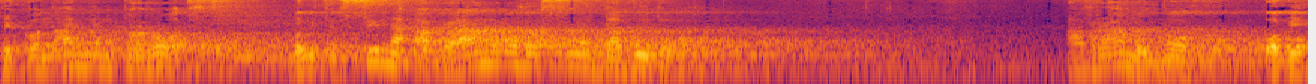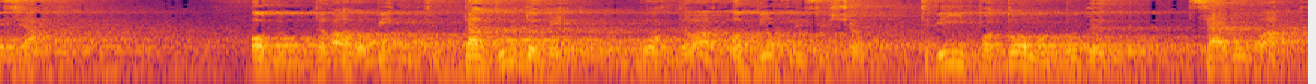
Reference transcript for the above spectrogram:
виконанням пророцтва. Дивіться, сина Авраамового, сина Давидового. Аврааму Бог обіцяв, об, давав обітницю. Давидові Бог давав обітницю, що твій потомок буде царювати.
